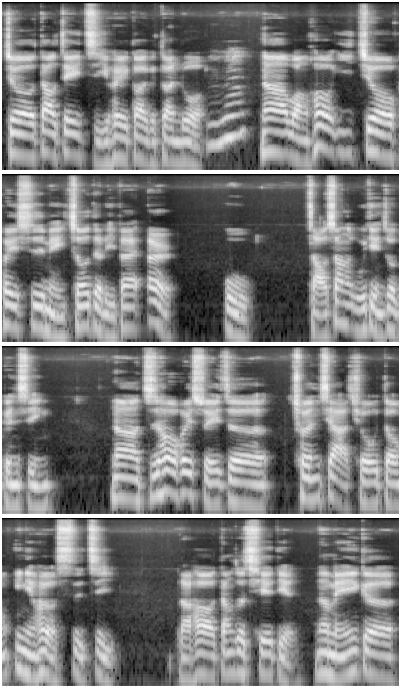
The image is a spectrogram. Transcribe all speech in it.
就到这一集会告一个段落。嗯哼，那往后依旧会是每周的礼拜二、五早上的五点做更新。那之后会随着春夏秋冬一年会有四季，然后当做切点。那每一个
